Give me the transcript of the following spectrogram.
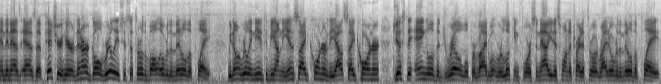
And then as, as a pitcher here, then our goal really is just to throw the ball over the middle of the plate. We don't really need it to be on the inside corner or the outside corner. Just the angle of the drill will provide what we're looking for. So now you just want to try to throw it right over the middle of the plate.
